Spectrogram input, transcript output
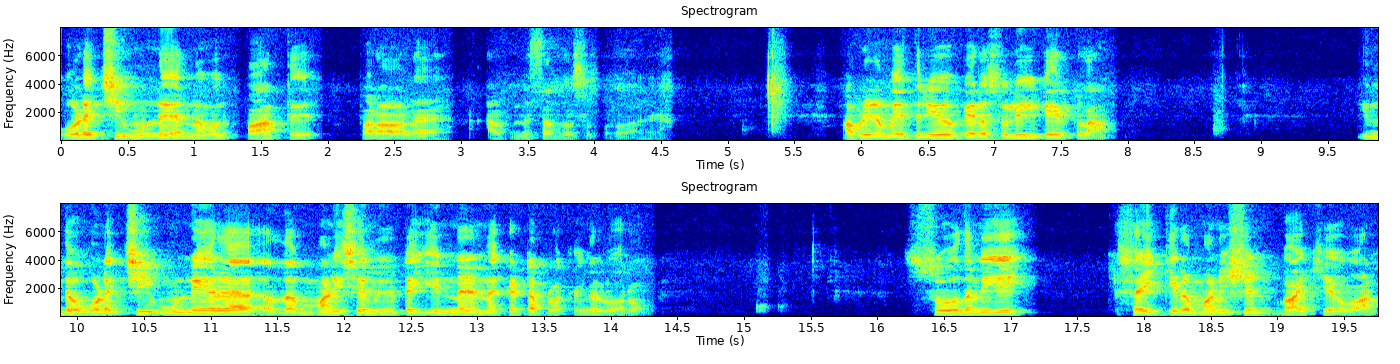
உழைச்சி முன்னேறினவங்க பார்த்து பரவாயில்ல அப்படின்னு சந்தோஷப்படுவாங்க. அப்படி நம்ம எத்தனையோ பேரை சொல்லிக்கிட்டே இருக்கலாம். இந்த உழைச்சி முன்னேறாத மனுஷன்கிட்ட என்னென்ன கெட்ட பழக்கங்கள் வரும்? சோதனையை சகிக்கிற மனுஷன் பாக்கியவான்.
